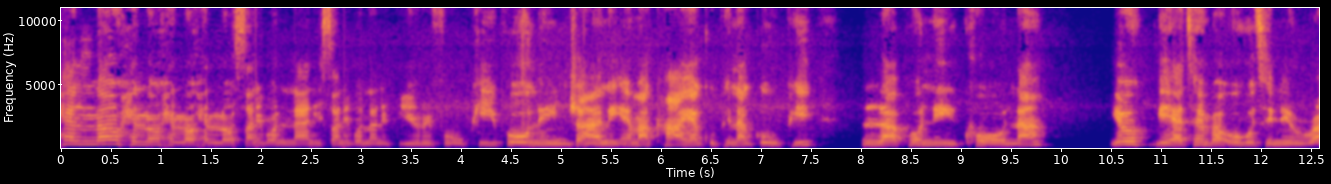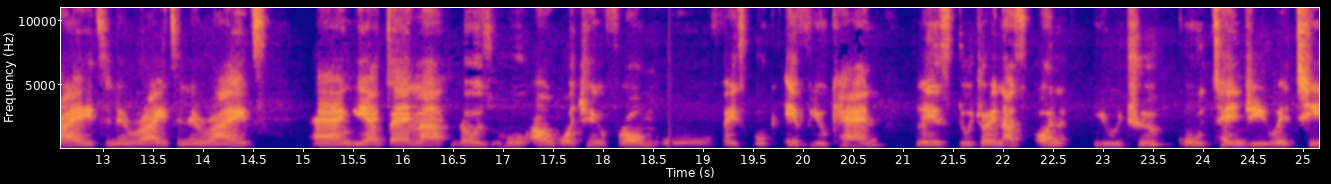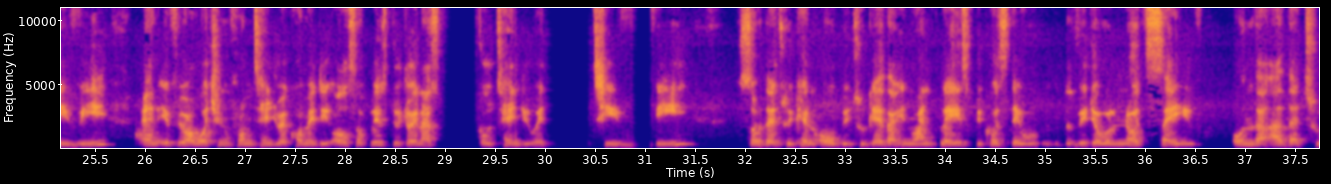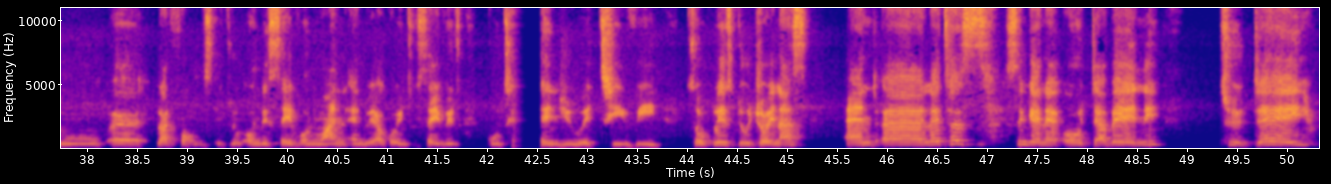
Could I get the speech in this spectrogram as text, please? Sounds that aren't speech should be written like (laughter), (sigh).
Hello, hello, hello, hello, sanibonani, sanibonani, beautiful people. Ninjani emakhaya kuphi nakuphi lapho nikhona. Yo, ngiyathemba ukuthi ni right, ni right, ni right. And ngiyacela those who are watching from Facebook, if you can, please do join us on YouTube, ku Thenjiwe TV. And if you are watching from Thenjiwe Comedy, also please do join us go Thenjiwe TV so that we can all be together in one place because they the video will not save on the other two uh, platforms. It will only save on one, and we are going to save it go Thenjiwe TV. So please do join us and uh, let us sing an Odabeni. Today,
